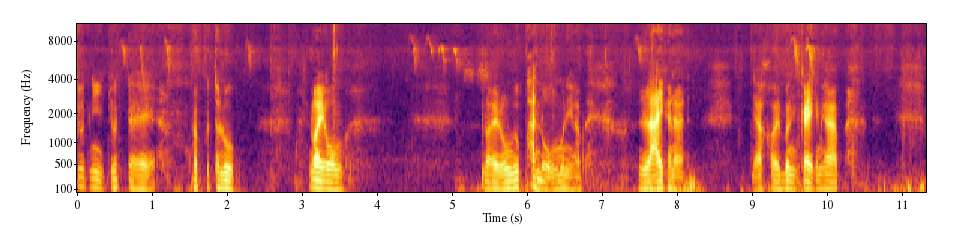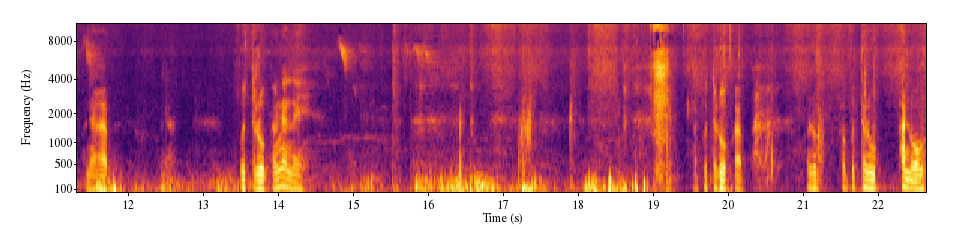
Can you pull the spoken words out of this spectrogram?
จุดนี้จุดพระพุทธรูปลอยองค์ลอยองค์หรือพันองค์มันนี่ครับหลายขนาด เดี๋ยวคอยเบิ่งไกลกันครับ นะครับ พุทธรูปทั้งนั้นเลยพระพุทธรูปครับพระพุทธรูปพันองค์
